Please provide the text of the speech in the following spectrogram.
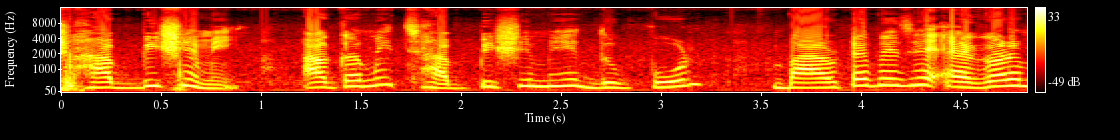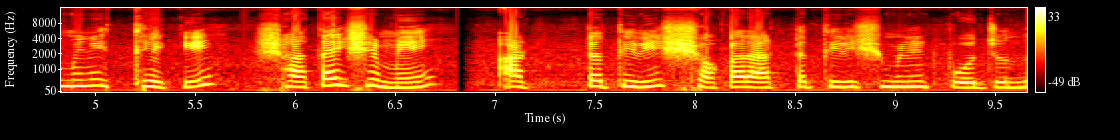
ছাব্বিশে মে। আগামী ছাব্বিশে মে দুপুর বারোটা বেজে এগারো মিনিট থেকে সাতাইশে মে আটটা তিরিশ, সকাল আটটা তিরিশ মিনিট পর্যন্ত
